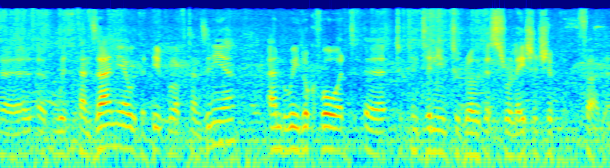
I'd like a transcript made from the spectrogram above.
uh, uh, with Tanzania, with the people of Tanzania, and we look forward uh, to continuing to grow this relationship further.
